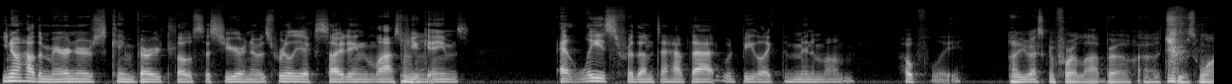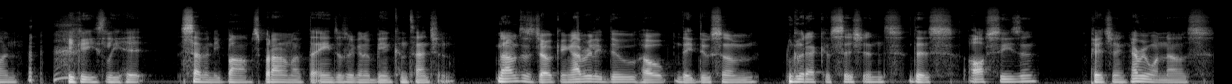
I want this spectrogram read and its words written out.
you know how the Mariners came very close this year and it was really exciting the last few Mhm. games. At least for them to have that would be like the minimum, hopefully. Oh, you're asking for a lot, bro. Uh, choose one. he could easily hit 70 bombs, but I don't know if the Angels are going to be in contention. No, I'm just joking. I really do hope they do some good acquisitions this off season. Pitching, everyone knows.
